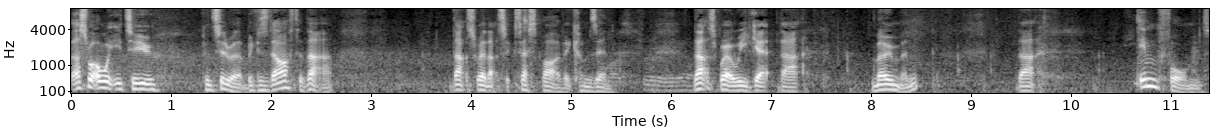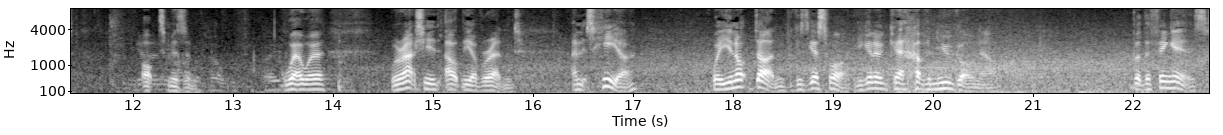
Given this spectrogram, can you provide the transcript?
that's what I want you to consider it because after that, that's where that success part of it comes in. That's where we get that moment, that informed optimism, where we're we're actually out the other end, and it's here where you're not done because guess what? You're going to get, have a new goal now. But the thing is,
